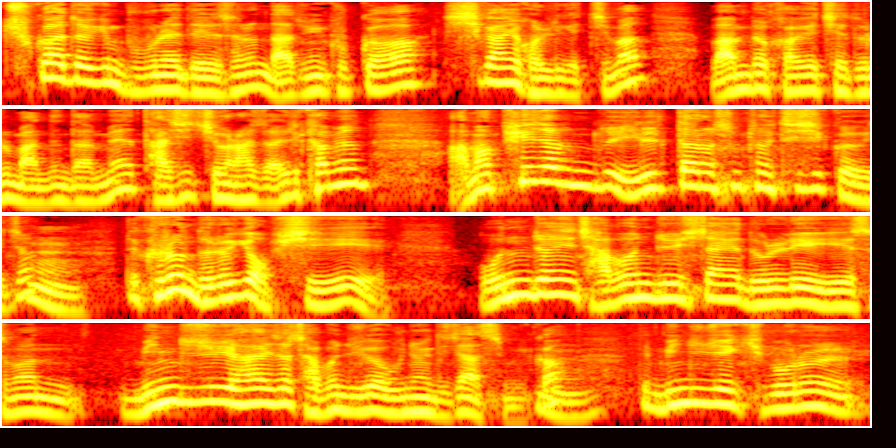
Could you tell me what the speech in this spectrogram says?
추가적인 부분에 대해서는 나중에 국가가 시간이 걸리겠지만 완벽하게 제도를 만든 다음에 다시 지원하자. 이렇게 하면 아마 피해자분도 일단은 숨통이 트실 거예요. 그죠? 음. 근데 그런 노력이 없이 온전히 자본주의 시장의 논리에 의해서만 민주주의 하에서 자본주의가 운영되지 않습니까? 음. 근데 민주주의 기본을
